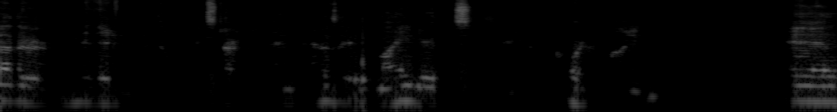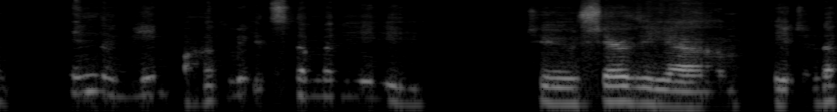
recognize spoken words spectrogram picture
another minute and then we'll get started. And as a reminder, this is a recorded line. And in the meanwhile, can we get somebody to share the um, the agenda?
